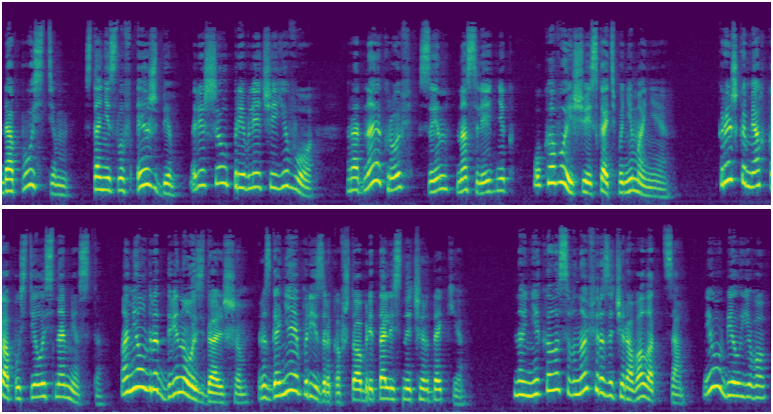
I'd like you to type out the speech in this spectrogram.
«Допустим, Станислав Эшби решил привлечь и его. Родная кровь, сын, наследник. У кого еще искать понимание? Крышка мягко опустилась на место. А Милдред двинулась дальше, разгоняя призраков, что обретались на чердаке. Но Николас вновь разочаровал отца и убил его.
